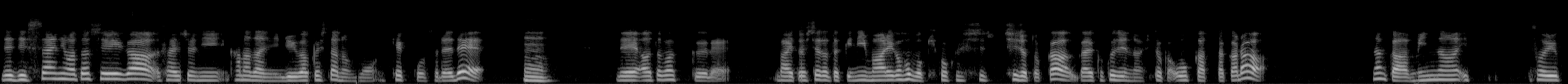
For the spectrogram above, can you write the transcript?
で、実際に私が最初にカナダに留学したのも結構それで、うん。で、アウトバックでバイトしてた時に周りがほぼ帰国子女とか外国人の人が多かったから、なんかみんないそういう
